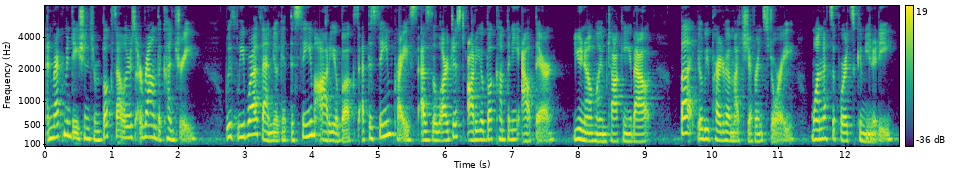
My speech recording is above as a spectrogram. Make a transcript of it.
and recommendations from booksellers around the country. With Libro FM, you'll get the same audiobooks at the same price as the largest audiobook company out there. You know who I'm talking about. But you'll be part of a much different story, one that supports community.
